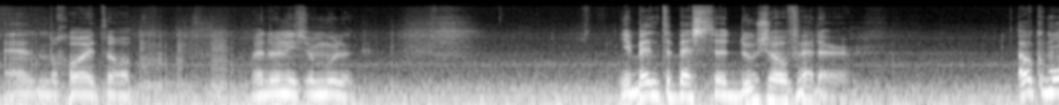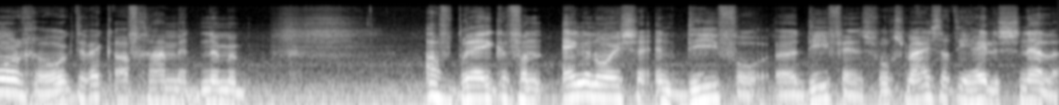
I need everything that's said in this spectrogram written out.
en we gooien het erop. Wij doen niet zo moeilijk. Je bent de beste, doe zo verder. Elke morgen hoor ik de wekker afgaan met nummer afbreken van Engenoise en eh, Defense. Volgens mij is dat die hele snelle.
